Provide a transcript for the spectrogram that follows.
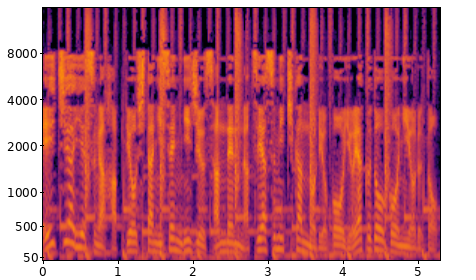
HIS が発表した2023年夏休み期間の旅行予約動向によると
